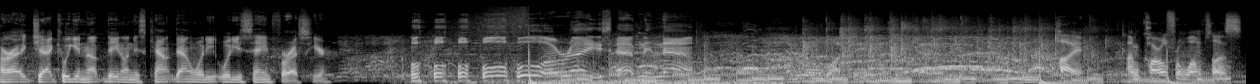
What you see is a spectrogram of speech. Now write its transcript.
All right, Jack, can we get an update on this countdown? What are you, what are you saying for us here? Oh, ho, ho, ho, ho, all right, it's happening now. Hi, I'm Carl from OnePlus,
